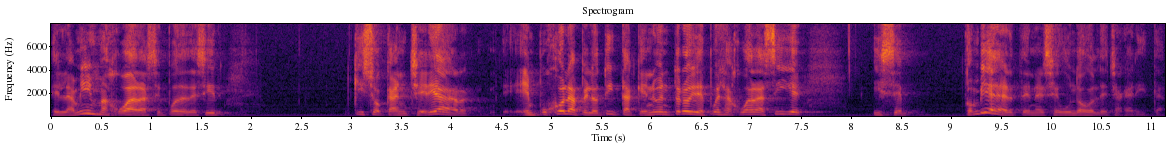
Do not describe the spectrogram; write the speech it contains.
en la misma jugada se puede decir, quiso cancherear, empujó la pelotita que no entró y después la jugada sigue y se convierte en el segundo gol de Chacarita.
